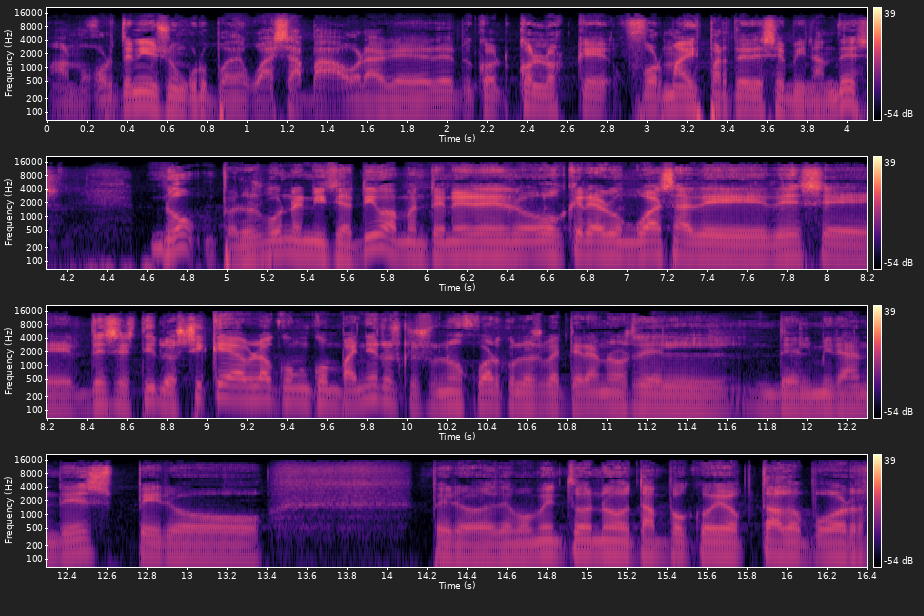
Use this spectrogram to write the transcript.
a lo mejor tenéis un grupo de WhatsApp ahora que, con, los que formáis parte de ese Mirandés. No, pero es buena iniciativa mantener o crear un WhatsApp de, ese, de ese estilo. Sí que he hablado con compañeros que suelen jugar con los veteranos del, del Mirandés, pero pero de momento no tampoco he optado por,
